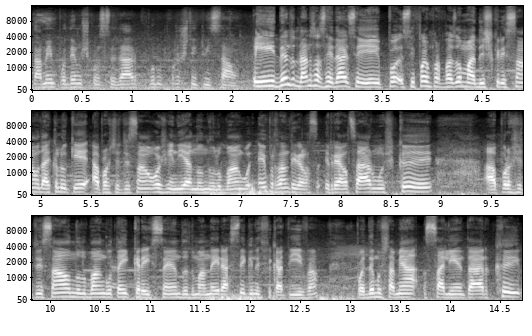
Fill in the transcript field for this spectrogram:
também podemos considerar por prostituição. E dentro da nossa sociedade, se, se for para fazer uma descrição daquilo que é a prostituição hoje em dia no, no Lubango, é importante realçarmos que a prostituição no Lubango tem crescendo de maneira significativa. Podemos também salientar que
